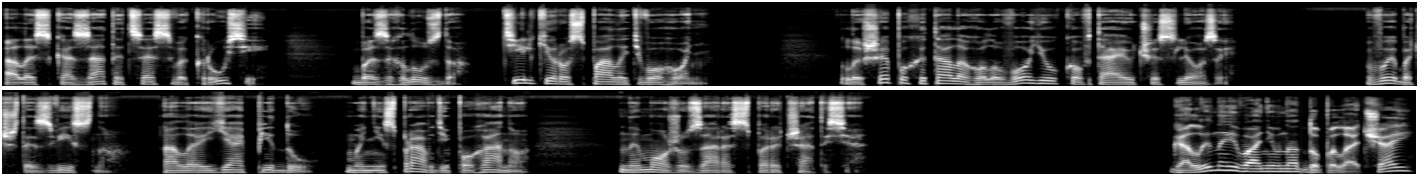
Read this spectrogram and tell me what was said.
Але сказати це свекрусі безглуздо, тільки розпалить вогонь. Лише похитала головою, ковтаючи сльози. Вибачте, звісно, але я піду. Мені справді погано, не можу зараз сперечатися. Галина Іванівна допила чай,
